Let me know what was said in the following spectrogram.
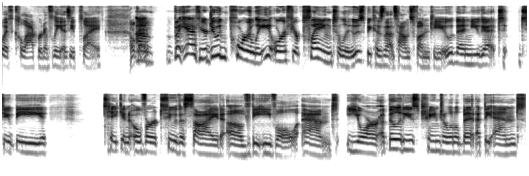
with collaboratively as you play. okay. Um, but yeah, if you're doing poorly or if you're playing to lose because that sounds fun to you, then you get to be taken over to the side of the evil and your abilities change a little bit at the end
